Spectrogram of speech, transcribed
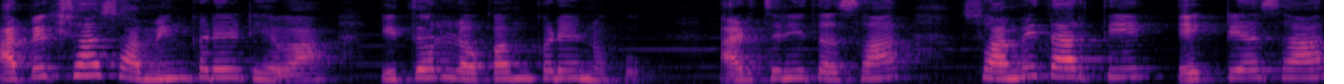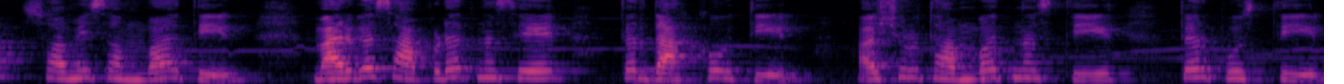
अपेक्षा स्वामींकडे ठेवा इतर लोकांकडे नको. अडचणीत असाल स्वामी तारतील एकटे असाल स्वामी सांभाळतील. मार्ग सापडत नसेल तर दाखवतील. अश्रू थांबत नसतील तर पुसतील.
